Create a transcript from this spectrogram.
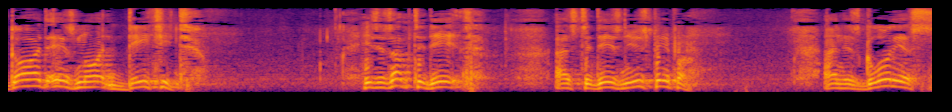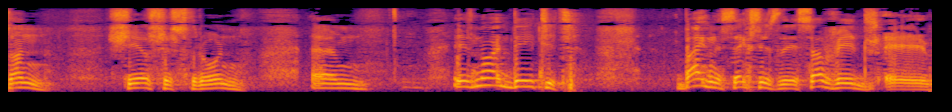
God is not dated. He's as up to date as today's newspaper. And his glorious Son shares his throne. Um, he's not dated. Back in the 60s, they surveyed uh,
